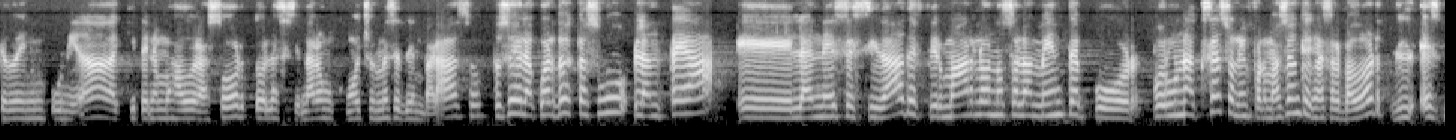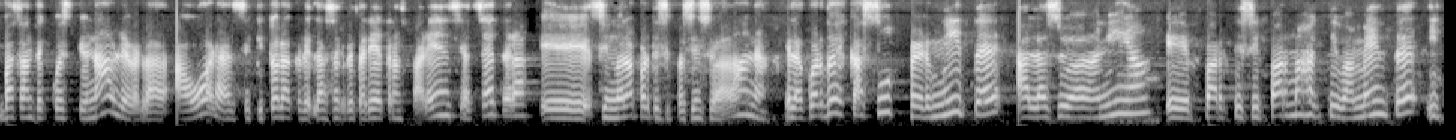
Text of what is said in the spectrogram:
quedó en impunidad, aquí tenemos a Dora Sorto, la asesinaron con ocho meses de embarazo. Entonces el acuerdo de Escazú plantea eh, la necesidad de firmarlo no solamente por, por un acceso a la información que en El Salvador es bastante cuestionable, ¿verdad? Ahora se quitó la, la Secretaría de Transparencia, etcétera, eh, sino la participación ciudadana. El acuerdo de Escazú permite a la ciudadanía eh, participar más activamente y,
